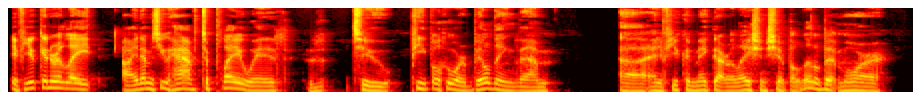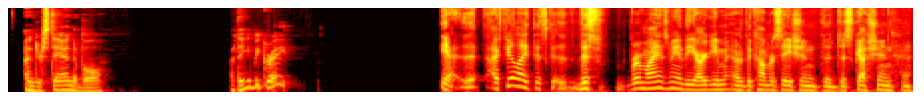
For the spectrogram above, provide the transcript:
If you can relate items you have to play with to people who are building them, uh, and if you can make that relationship a little bit more understandable, I think it'd be great. Yeah, I feel like this this reminds me of the argument or the conversation, the discussion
